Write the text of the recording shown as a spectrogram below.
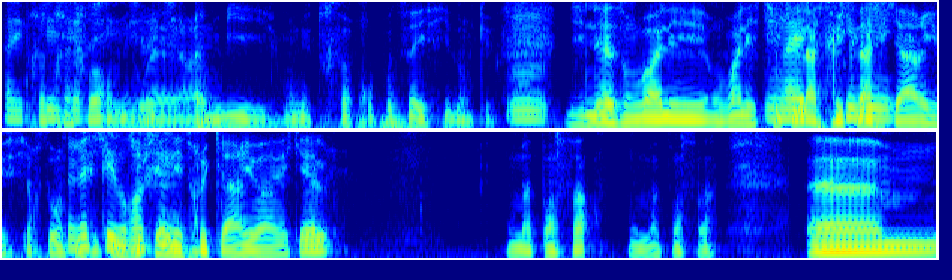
Avec très très fort. Mais ouais. RB, on est tous à propos de ça ici. Donc, Mm. Dinez, on va aller, on va aller checker Ouais, la suite, là, ce qui arrive. Surtout, en plus, si tu me dis qu'il y a des trucs qui arrivent avec elle, on attend ça. On attend ça. Euh,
